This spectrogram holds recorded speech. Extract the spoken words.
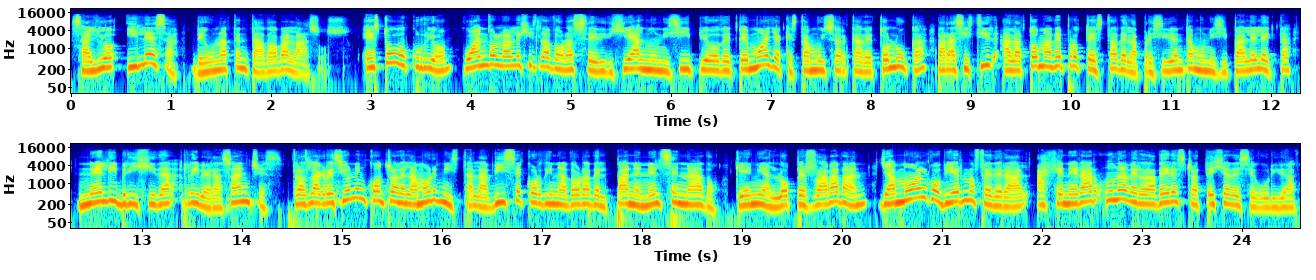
salió ilesa de un atentado a balazos. Esto ocurrió cuando la legisladora se dirigía al municipio de Temoaya, que está muy cerca de Toluca, para asistir a la toma de protesta de la presidenta municipal electa, Nelly Brígida Rivera Sánchez. Tras la agresión en contra de la morenista, la vicecoordinadora del PAN en el Senado, Kenia López Rabadán, llamó al gobierno federal a generar una verdadera estrategia de seguridad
